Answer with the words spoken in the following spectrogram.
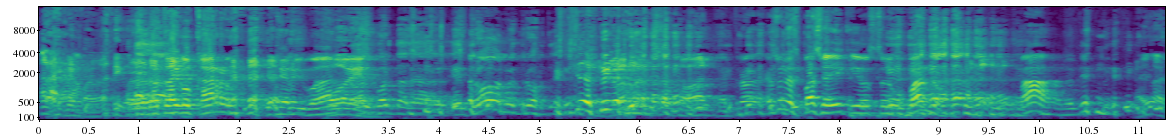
Hay que pagar Pero igual. no traigo carro. Pero igual. no importa, ¿entró o no entró? Cabal. Es un espacio ahí que yo estoy ocupando. Va, ¿me entiendes? Ahí va.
